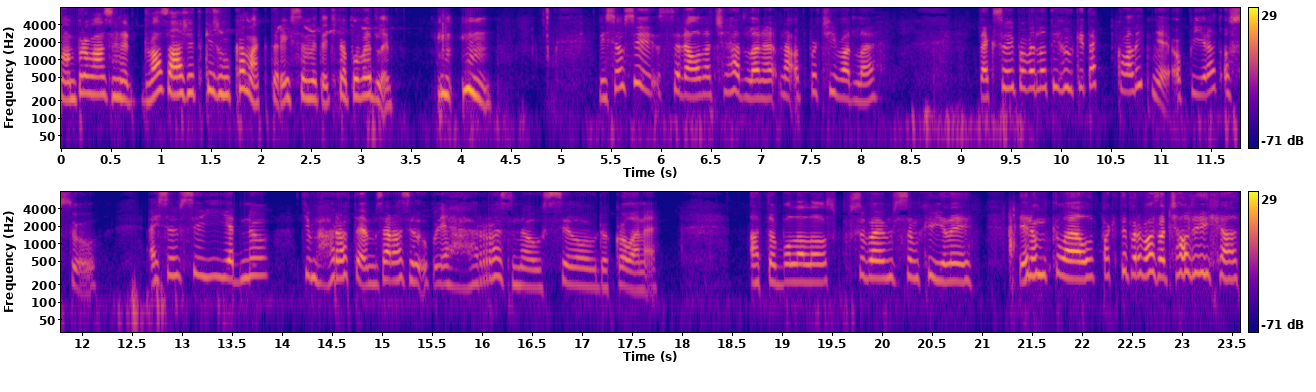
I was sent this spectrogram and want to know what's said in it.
Mám pro vás hned dva zážitky s lukama, které se mi teďka povedly. Když jsem si sedala na čehadle, na, odpočívadle, tak se mi povedlo ty hulky tak kvalitně opírat o stůl. A jsem si ji jednu tím hrotem zarazil úplně hroznou silou do kolene. A to bolelo způsobem, že jsem chvíli jenom klel, pak teprve začal dýchat,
